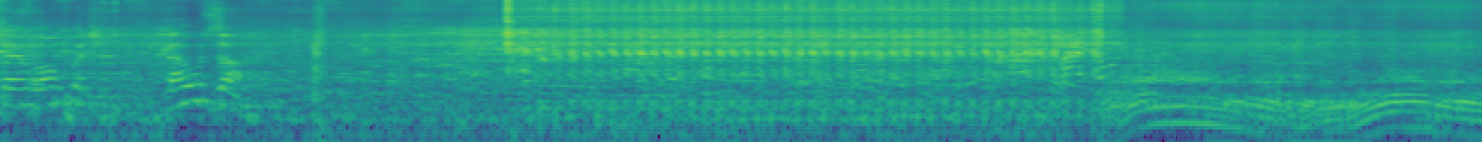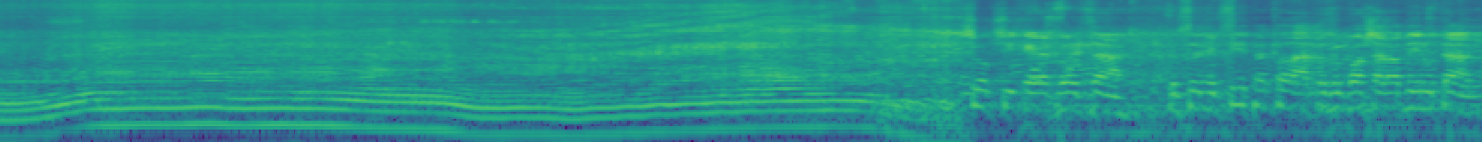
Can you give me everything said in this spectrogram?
Nincs olyan gomb, hogy behúzza? Sok sikert hozzá! Köszönjük szépen, találkozunk vasárnap délután!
